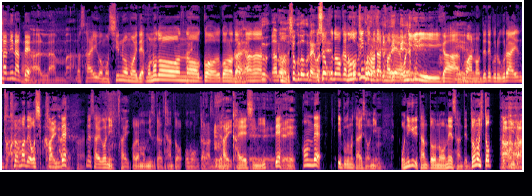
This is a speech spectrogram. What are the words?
パンになって、あらまもう最後もう死ぬ思い出、もう喉の、こう、このあたり、あ。の、うん。食堂ぐらいまで。食堂か、のどちんこのあたりまでおにぎり。りが、ええ。もうあの、出てくるぐらいのところまで押し込んで、で、最後にはい、俺はもう自らちゃんとお盆から全部はい。返しに行っえてえ、ほんで、一服の大将に、おにぎり担当のお姉さんってどの人？って聞いた。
